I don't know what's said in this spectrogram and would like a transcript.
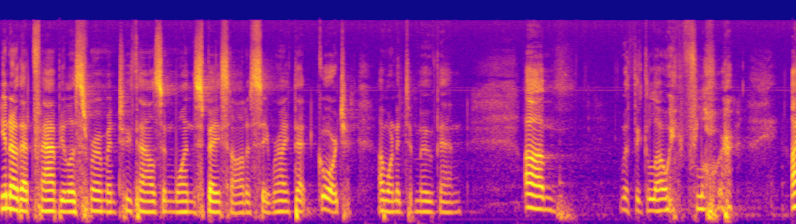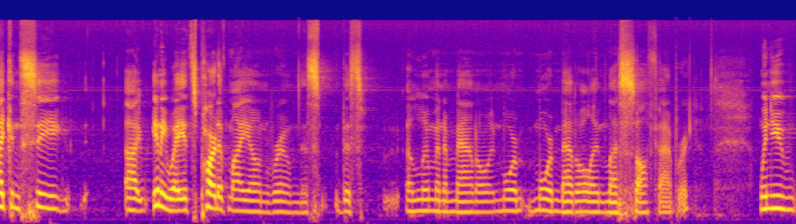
you know, that fabulous room in 2001 Space Odyssey, right? That gorgeous. I wanted to move in um, with the glowing floor. I can see, uh, anyway, it's part of my own room, this, this aluminum mantle and more, more metal and less soft fabric. When you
